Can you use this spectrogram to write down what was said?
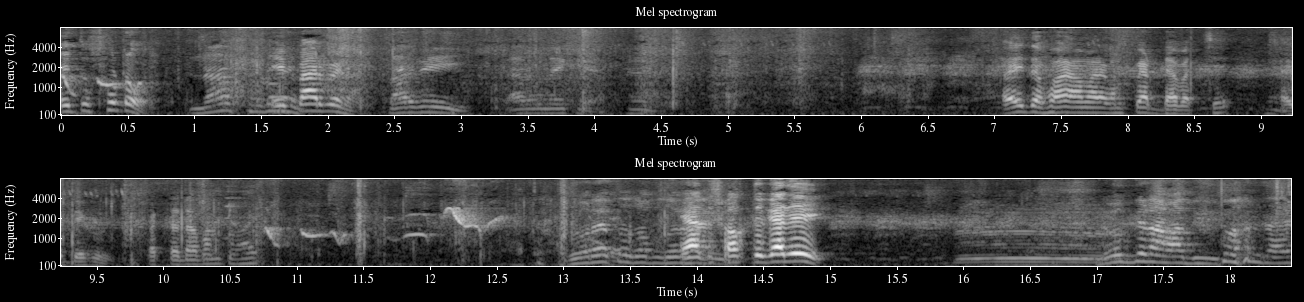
এই তো ছোট। না ছোট এই পারবে না। পারবে আর লেখে হ্যাঁ। এই তো ভাই আমার এখন পেট ডাবাচ্ছে। এই দেখুন পেটটা ডাবান তো ভাই। জোরে তো যত জোরে এত শক্ত কাজে লোক দিয়ে আমাদি কোন যায়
